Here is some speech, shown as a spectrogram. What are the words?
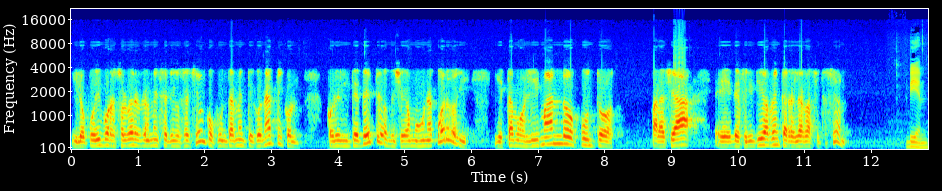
lo pudimos resolver en una mesa de negociación conjuntamente con ATE, con, con el intendente, donde llegamos a un acuerdo y, estamos limando puntos para ya eh, definitivamente arreglar la situación. Bien.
